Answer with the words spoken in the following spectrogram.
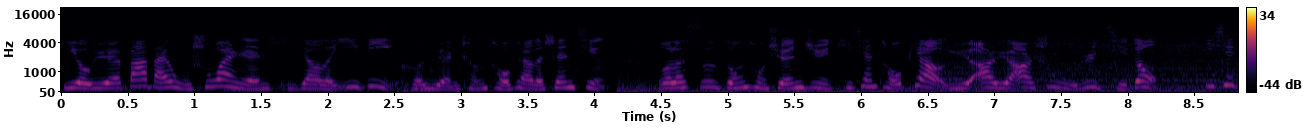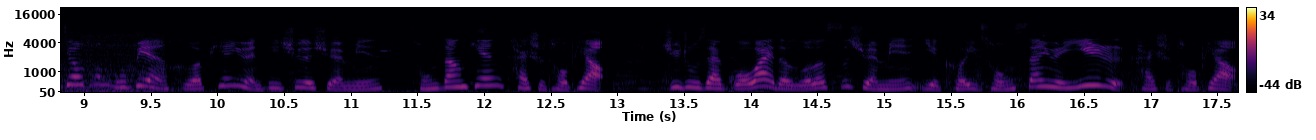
已有约八百五十万人提交了异地和远程投票的申请。俄罗斯总统选举提前投票于二月二十五日启动。一些交通不便和偏远地区的选民从当天开始投票，居住在国外的俄罗斯选民也可以从三月一日开始投票。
